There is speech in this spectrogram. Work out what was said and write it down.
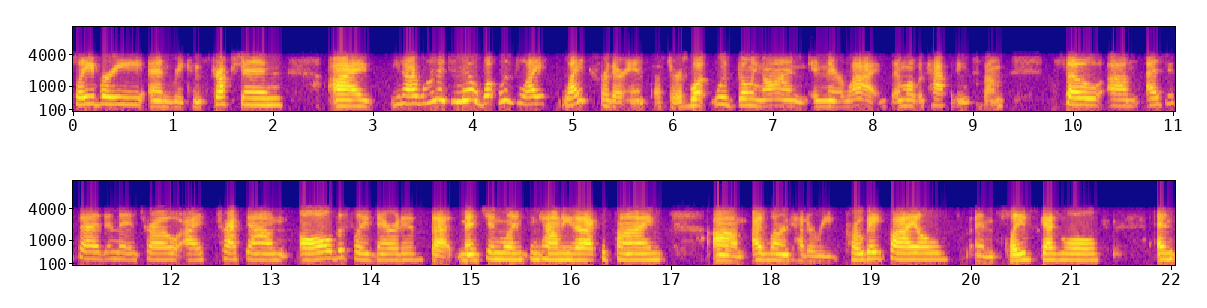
slavery and Reconstruction. I, you know, I wanted to know what was life like for their ancestors, what was going on in their lives, and what was happening to them. So, um, as you said in the intro, I tracked down all the slave narratives that mention Williamson County that I could find. Um, I learned how to read probate files and slave schedules. And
